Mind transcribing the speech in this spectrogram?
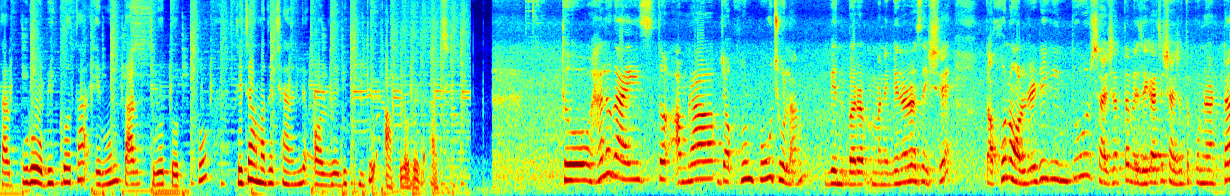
তার পুরো অভিজ্ঞতা এবং তার পুরো তথ্য, যেটা আমাদের চ্যানেলে অলরেডি কিন্তু আপলোডেড আছে। তো হ্যালো গাইস তো আমরা যখন পৌঁছলাম মানে বেনারস এসে, তখন অলরেডি কিন্তু সাড়ে সাতটা বেজে গেছে, সাড়ে সাতটা পনেরো আটটা।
